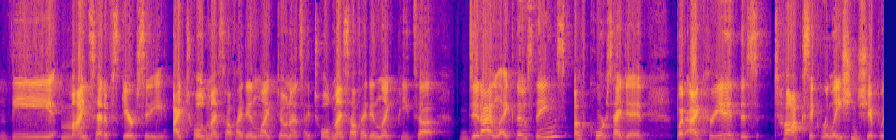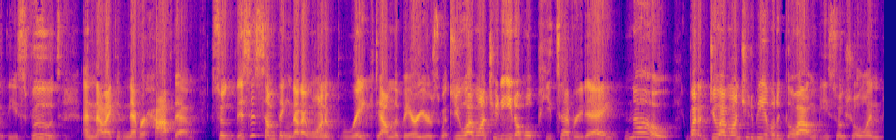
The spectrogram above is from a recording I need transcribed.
the mindset of scarcity. I told myself I didn't like donuts. I told myself I didn't like pizza. Did I like those things? Of course I did. But I created this toxic relationship with these foods and that I could never have them. So this is something that I want to break down the barriers with. Do I want you to eat a whole pizza every day? No. But do I want you to be able to go out and be social and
